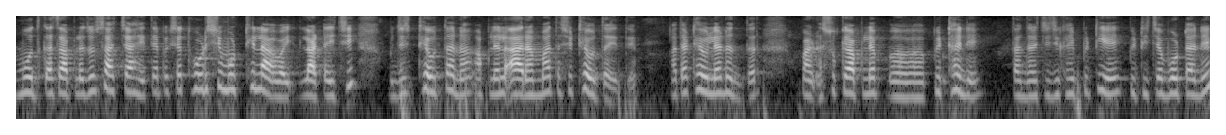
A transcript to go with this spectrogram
मोदकाचा आपला जो साचा आहे त्यापेक्षा थोडीशी मोठी लावाय लाटायची. म्हणजे ठेवताना आपल्याला आरामात अशी ठेवता येते. आता ठेवल्यानंतर पा सुक्या आपल्या पिठाने तांदळाची जी काही पिठी आहे पिठीच्या बोटाने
